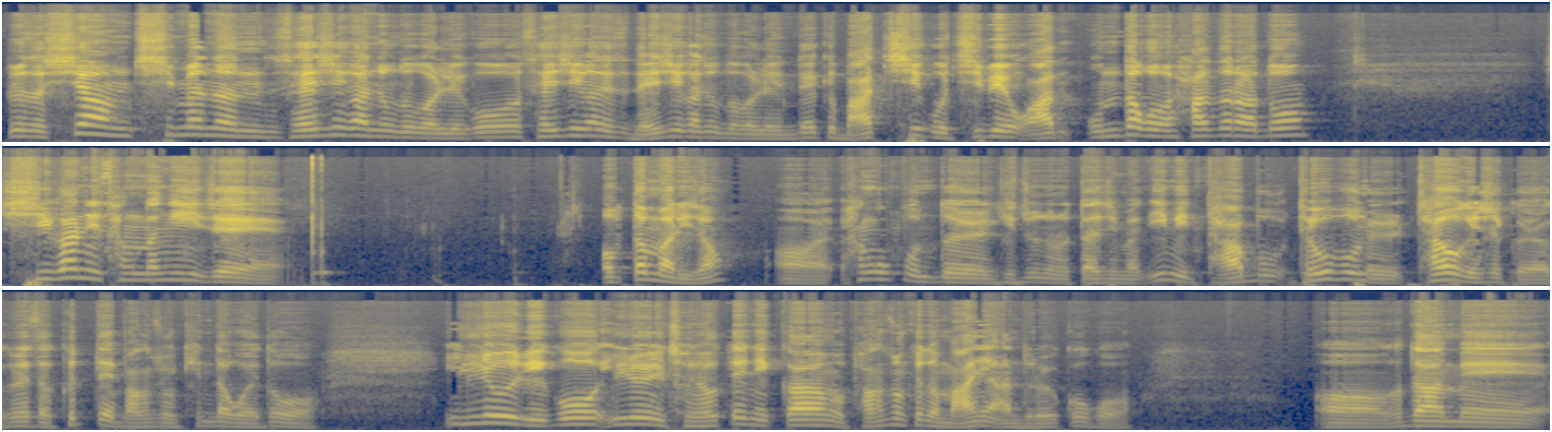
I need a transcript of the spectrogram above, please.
그래서 시험 치면은 3시간 정도 걸리고 3시간에서 4시간 정도 걸리는데 그 마치고 집에 와- 온다고 하더라도 시간이 상당히 이제 없단 말이죠. 어, 한국 분들 기준으로 따지면 이미 다부, 대부분을 자고 계실 거예요. 그래서 그때 방송 킨다고 해도 일요일이고 일요일 저녁 때니까 뭐 방송 켜도 많이 안 들어올 거고 어, 그 다음에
